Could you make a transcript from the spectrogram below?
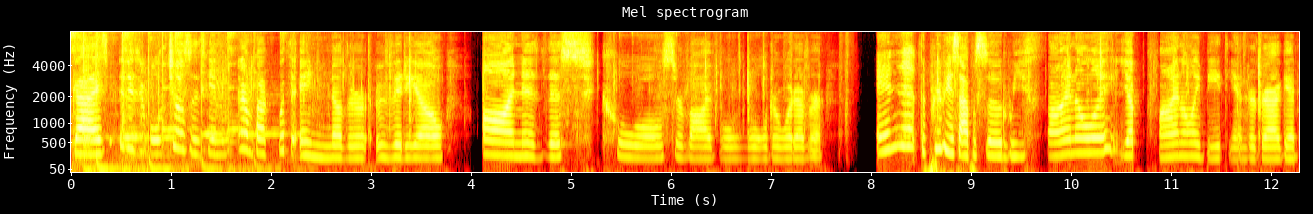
guys? It is your boy Joseph Gaming and I'm back with another video on this cool survival world or whatever. In the previous episode, we finally, yep, finally beat the Ender Dragon.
